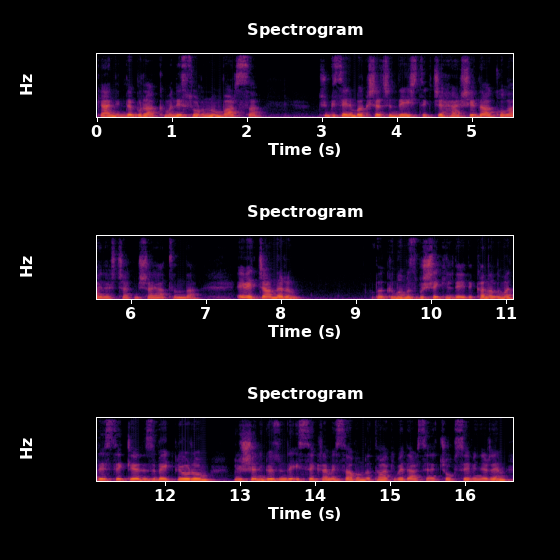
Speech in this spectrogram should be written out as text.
Kendinde bırakma ne sorunun varsa. Çünkü senin bakış açın değiştikçe her şey daha kolaylaşacakmış hayatında. Evet canlarım bakımımız bu şekildeydi. Kanalıma desteklerinizi bekliyorum. Gülşen'in gözünde Instagram hesabımda takip ederseniz çok sevinirim.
